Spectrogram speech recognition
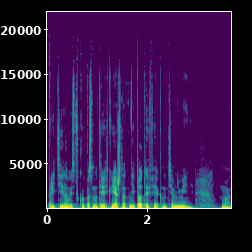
Прийти на выставку и посмотреть. Конечно, это не тот эффект, но тем не менее. Вот.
